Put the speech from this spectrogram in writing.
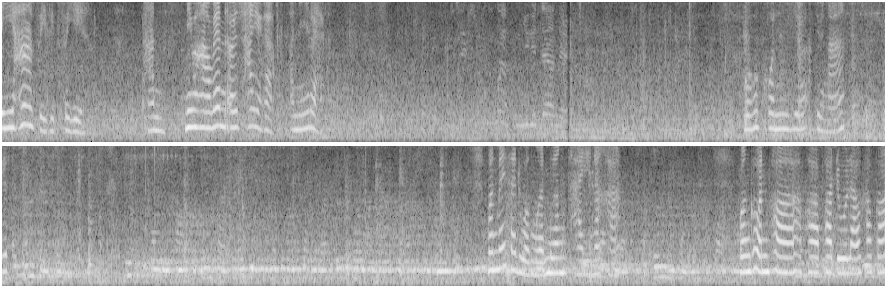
ตีห้าสี่สิบสี่ทันนิวฮาเวนเออใช่ค่ะ อันนี้แหละ โอ้คนเยอะอยู่นะปึ๊บมันไม่สะดวกเหมือนเมืองไทยนะคะ บางคนพอพอพอดูแล้วเขาก็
